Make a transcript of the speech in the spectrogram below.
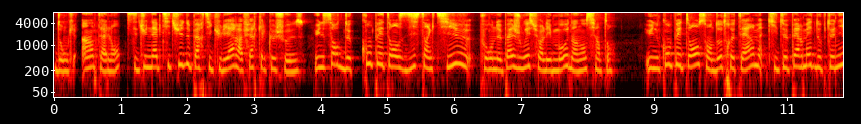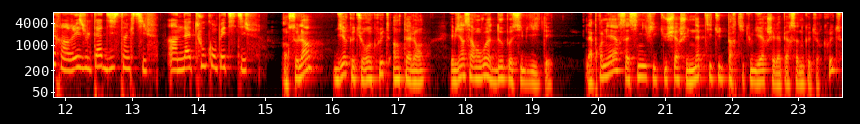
donc un talent, c'est une aptitude particulière à faire quelque chose, une sorte de compétence distinctive pour ne pas jouer sur les mots d'un ancien temps. Une compétence, en d'autres termes, qui te permet d'obtenir un résultat distinctif, un atout compétitif. En cela, dire que tu recrutes un talent, eh bien ça renvoie à deux possibilités. La première, ça signifie que tu cherches une aptitude particulière chez la personne que tu recrutes,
